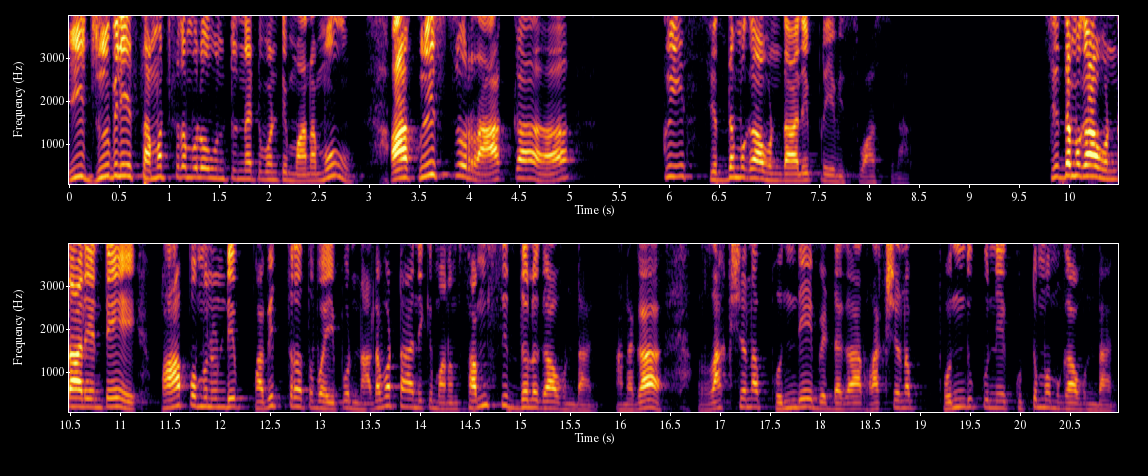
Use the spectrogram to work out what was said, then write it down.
ఈ జూబిలీ సంవత్సరములో ఉంటున్నటువంటి మనము ఆ క్రీస్తు రాకకి సిద్ధముగా ఉండాలి ప్రియ విశ్వాసులారు. సిద్ధముగా ఉండాలి అంటే పాపము నుండి పవిత్రత వైపు నడవటానికి మనం సంసిద్ధులుగా ఉండాలి. అనగా రక్షణ పొందే బిడ్డగా రక్షణ పొందుకునే కుటుంబముగా ఉండాలి.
